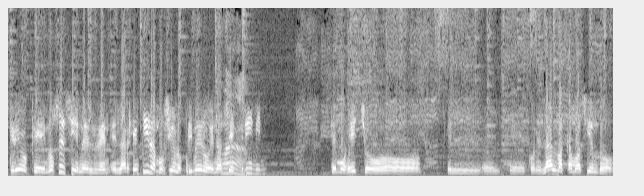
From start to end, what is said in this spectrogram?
creo que, no sé si en, el, en, en la Argentina hemos sido los primeros en hacer Ah. streaming, que hemos hecho el- el, eh, con el alma, estamos haciendo,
